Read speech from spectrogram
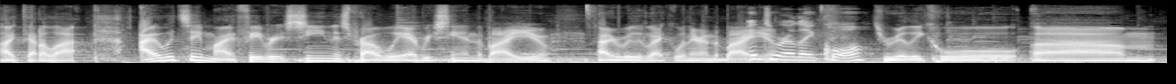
I like that a lot. I would say my favorite scene is probably every scene in the bayou. I really like it when they're in the bayou. It's really cool. It's really cool, um,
